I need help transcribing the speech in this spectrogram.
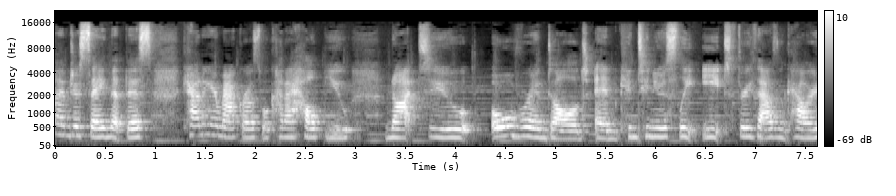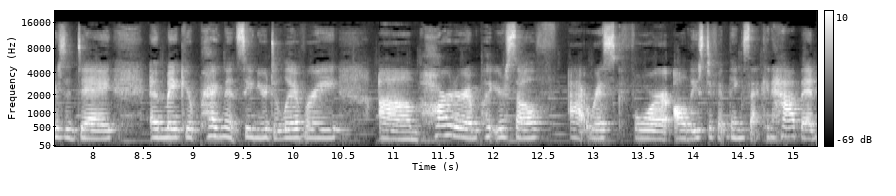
I'm just saying that this counting your macros will kind of help you not to overindulge and continuously eat 3,000 calories a day and make your pregnancy and your delivery um, harder and put yourself at risk for all these different things that can happen.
